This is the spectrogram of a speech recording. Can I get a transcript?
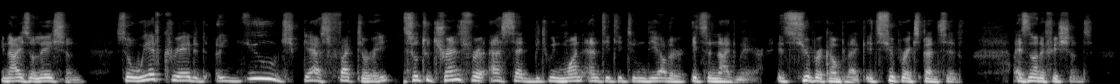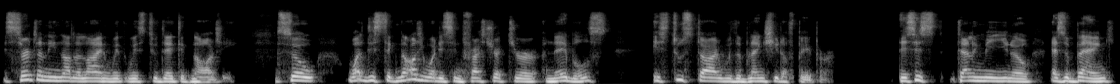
in isolation. So we have created a huge gas factory. So to transfer asset between one entity to the other, it's a nightmare. It's super complex. It's super expensive. It's not efficient. It's certainly not aligned with, with today technology. So what this technology, what this infrastructure enables is to start with a blank sheet of paper. This is telling me, you know, as a bank,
